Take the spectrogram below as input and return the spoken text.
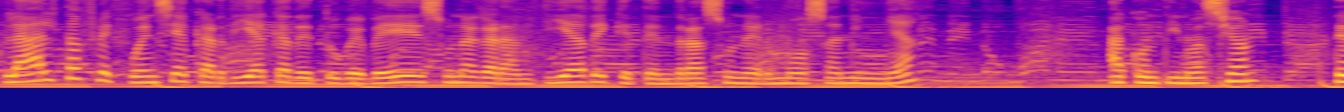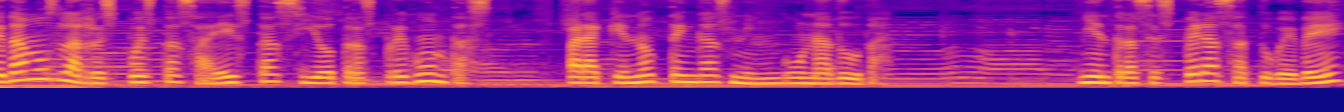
¿La alta frecuencia cardíaca de tu bebé es una garantía de que tendrás una hermosa niña? A continuación, te damos las respuestas a estas y otras preguntas, para que no tengas ninguna duda. Mientras esperas a tu bebé,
